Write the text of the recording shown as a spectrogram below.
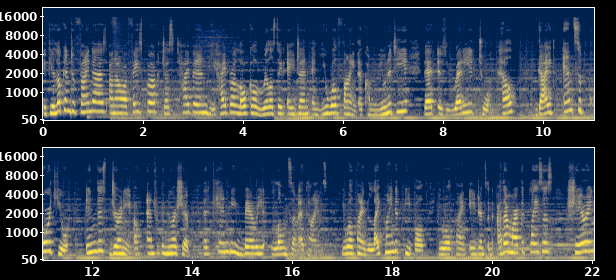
If you're looking to find us on our Facebook, just type in the Hyper Local Real Estate Agent and you will find a community that is ready to help, guide, and support you in this journey of entrepreneurship that can be very lonesome at times. You will find like minded people, you will find agents in other marketplaces sharing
